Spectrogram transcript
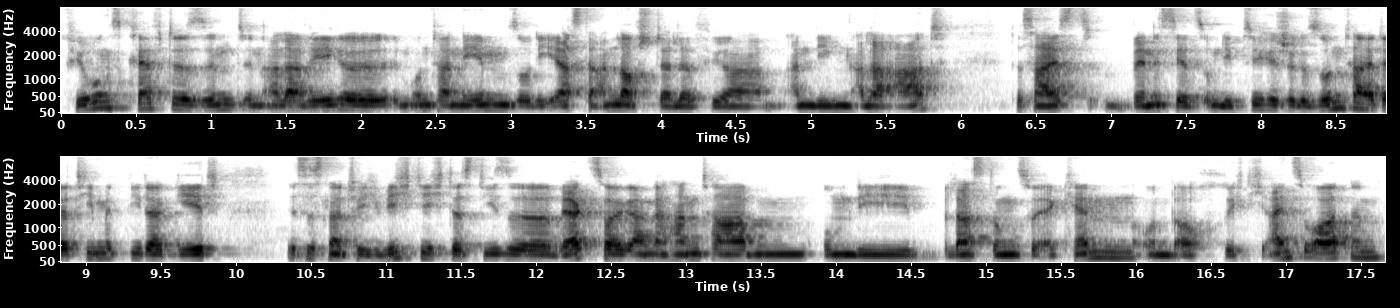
Führungskräfte sind in aller Regel im Unternehmen so die erste Anlaufstelle für Anliegen aller Art. Das heißt, wenn es jetzt um die psychische Gesundheit der Teammitglieder geht, ist es natürlich wichtig, dass diese Werkzeuge an der Hand haben, um die Belastungen zu erkennen und auch richtig einzuordnen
